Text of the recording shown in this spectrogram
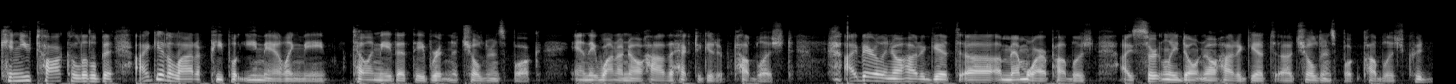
Can you talk a little bit? I get a lot of people emailing me telling me that they've written a children's book and they want to know how the heck to get it published. I barely know how to get uh, a memoir published. I certainly don't know how to get a children's book published. Could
